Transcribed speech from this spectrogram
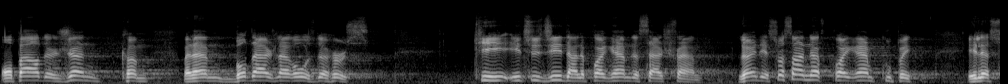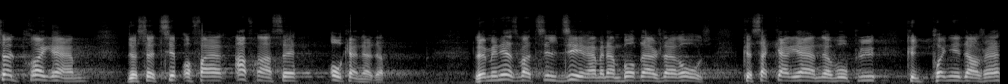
On parle de jeunes comme Mme Bourdage-Larose de Hearst, qui étudie dans le programme de sage-femme, l'un des 69 programmes coupés et le seul programme de ce type offert en français au Canada. Le ministre va-t-il dire à Mme Bourdage-Larose que sa carrière ne vaut plus qu'une poignée d'argent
